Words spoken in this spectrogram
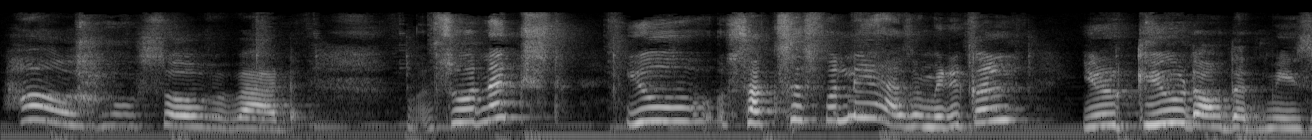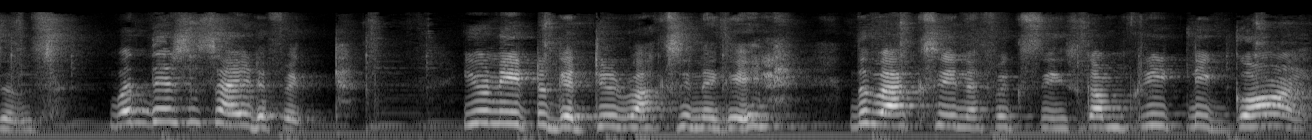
How so bad? So next, you successfully, as a miracle, you're cured of that measles. But there's a side effect. You need to get your vaccine again. The vaccine efficacy is completely gone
